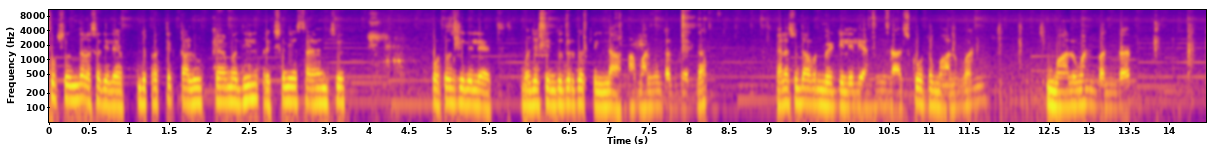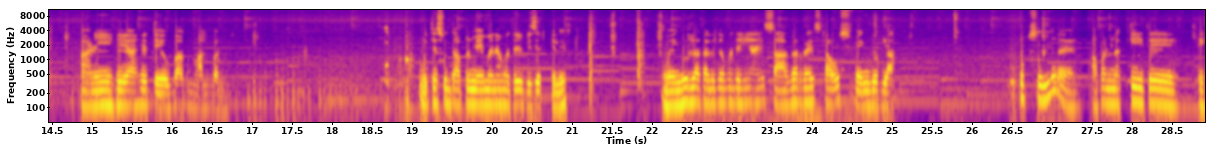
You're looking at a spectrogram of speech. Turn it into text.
खूप सुंदर असं दिलंय. म्हणजे प्रत्येक तालुक्यामधील प्रेक्षणीय स्थळांचे फोटोज दिलेले आहेत. म्हणजे सिंधुदुर्ग किल्ला हा मालवण तालुक्यातला त्याला सुद्धा आपण भेट दिलेली आहे. राजकोट मालवण मालवण बंदर आणि हे आहे देवबाग मालवण. इथे सुद्धा आपण मे महिन्यामध्ये व्हिजिट केली. वेंगुर्ला तालुक्यामध्ये हे आहे सागर रेस्ट हाऊस वेंगुर्ला. खूप सुंदर आहे. आपण नक्की इथे एक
